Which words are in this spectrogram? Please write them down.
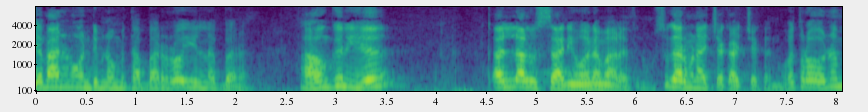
የማንን ወንድም ነው የምታባረረው ይል ነበረ። አሁን ግን ይሄ ቀላል ውሳኔ ሆነ ማለት ነው። እሱ ጋር ምን አጨቃጨቀን ወትሮውንም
